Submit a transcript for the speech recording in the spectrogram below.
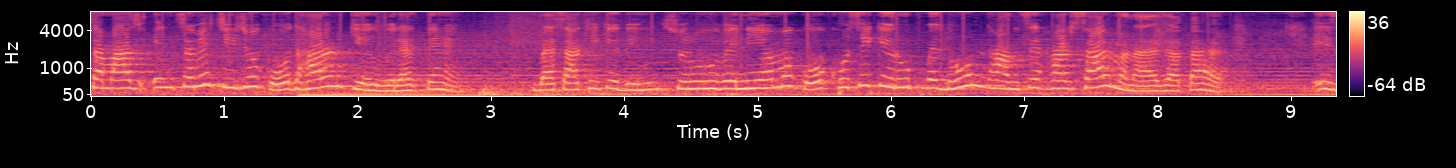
समाज इन सभी चीज़ों को धारण किए हुए रहते हैं। बैसाखी के दिन शुरू हुए नियमों को खुशी के रूप में धूमधाम से हर साल मनाया जाता है। इस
